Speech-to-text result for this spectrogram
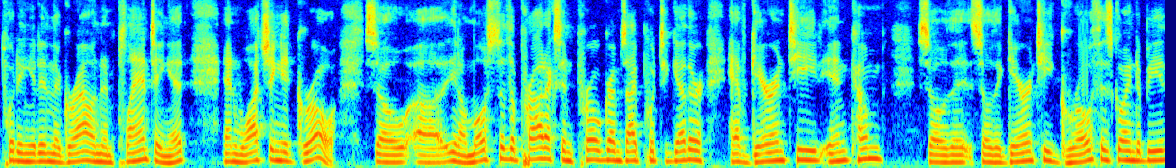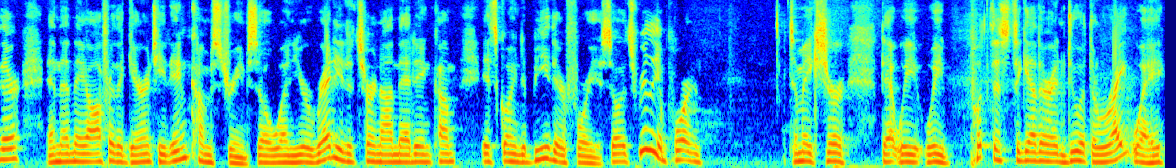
putting it in the ground and planting it and watching it grow. So uh, you know most of the products and programs i put together have guaranteed income. So the so the guaranteed growth is going to be there. And then they offer the guaranteed income stream. So when you're ready to turn on that income it's going to be there for you. So it's really important to make sure that we we put this together and do it the right way.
